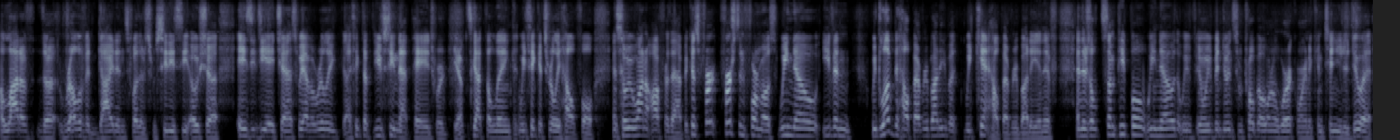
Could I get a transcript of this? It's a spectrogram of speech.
a lot of the relevant guidance, whether it's from CDC, OSHA, AZDHS. We have a really, I think that you've seen that page where Yep. it's got the link. We think it's really helpful. And so we want to offer that because fir- first and foremost, we know even we'd love to help everybody, but we can't help everybody. And if and there's a, some people we know that we've and we've been doing some pro bono work, and we're going to continue to do it.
